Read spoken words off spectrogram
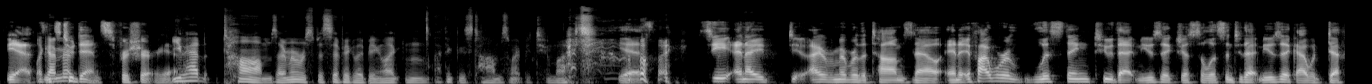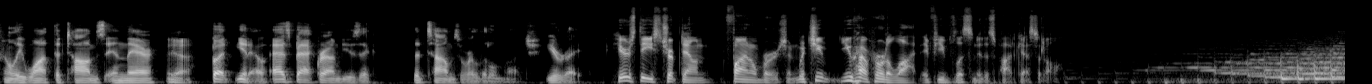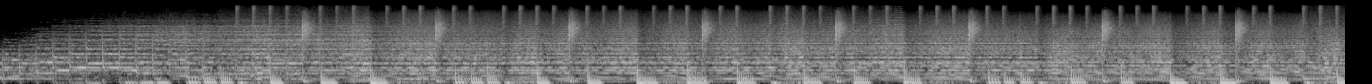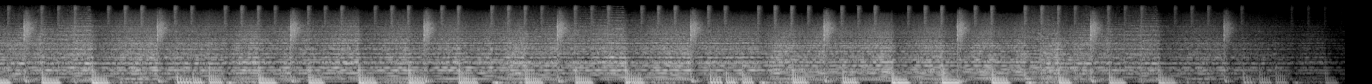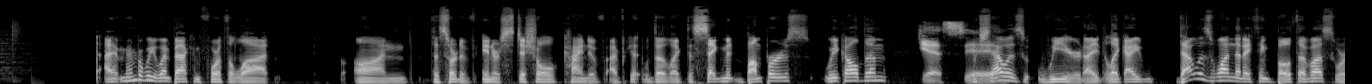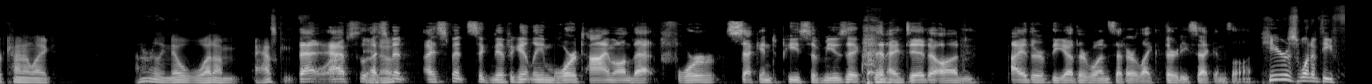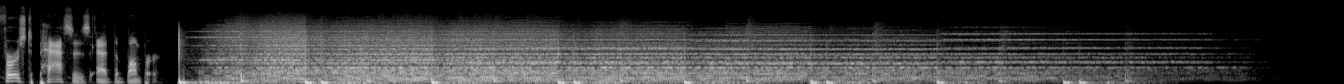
Yeah, Like, it's me- too dense for sure. Yeah. You had toms. I remember specifically being like, mm, I think these toms might be too much. Yes. Like, See, and I do, I remember the toms now. And if I were listening to that music just to listen to that music, I would definitely want the toms in there. yeah. But you know, as background music, the toms were a little much. You're right. Here's the stripped down final version, which you you have heard a lot if you've listened to this podcast at all. I remember we went back and forth a lot on the sort of interstitial kind of I forget the like the segment bumpers we called them, Yes. Yeah. which yeah. that was weird. I like I that was one that I think both of us were kind of like I don't really know what I'm asking that for. absolutely. you I spent I spent significantly more time on that four second piece of music than I did on either of the other ones that are like 30 seconds long. Here's one of the first passes at the bumper.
